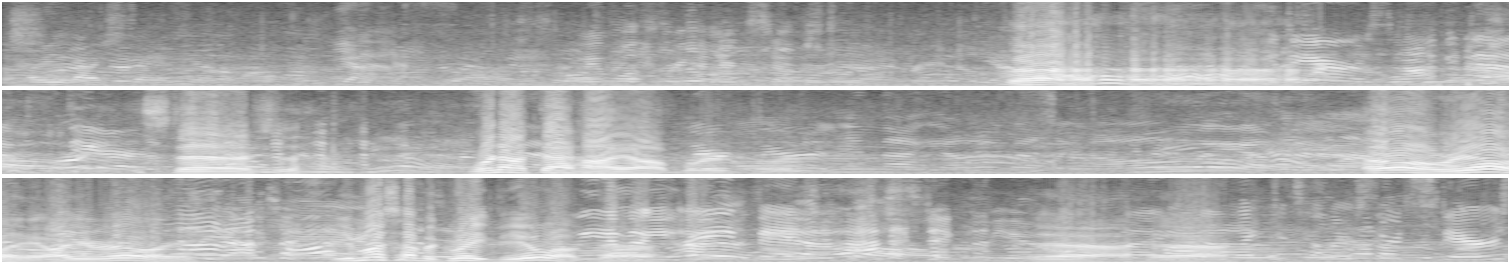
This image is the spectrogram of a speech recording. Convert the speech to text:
Are you guys staying here in Amalfi? Yeah. We have all 300 steps to walk right now. Stairs, knock it down. Stairs. Stairs. We're not that high up. We're, We're we're in that yellow building all the way up there. Oh, really? Are you really? Yeah, I'm telling You must have a great view up there. We have a great fantastic view. Yeah, yeah. like to tell ourselves stairs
